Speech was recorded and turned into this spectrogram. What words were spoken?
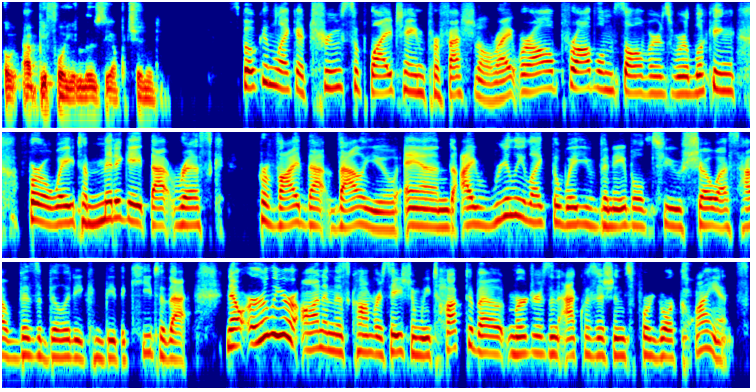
or uh, before you lose the opportunity. spoken like a true supply chain professional, right? We're all problem solvers. We're looking for a way to mitigate that risk provide that value. And I really like the way you've been able to show us how visibility can be the key to that. Now, earlier on in this conversation, we talked about mergers and acquisitions for your clients,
